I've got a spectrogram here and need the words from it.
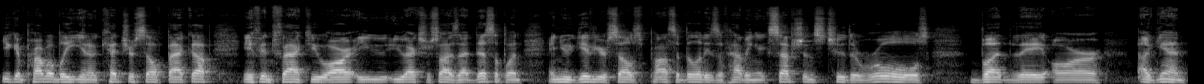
you can probably you know catch yourself back up if in fact you are you you exercise that discipline and you give yourselves possibilities of having exceptions to the rules, but they are again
